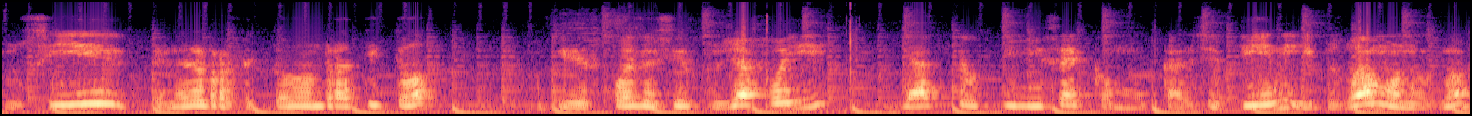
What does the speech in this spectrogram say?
pues sí, tener el reflector un ratito y después decir, pues ya fui, ya te utilicé como calcetín y pues vámonos, ¿no?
